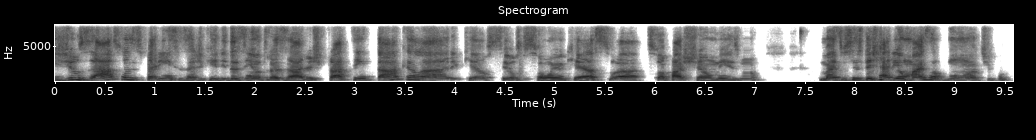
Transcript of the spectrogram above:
e de usar suas experiências adquiridas em outras áreas para tentar aquela área que é o seu sonho, que é a sua, sua paixão mesmo. Mas vocês deixariam mais alguma? Tipo,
